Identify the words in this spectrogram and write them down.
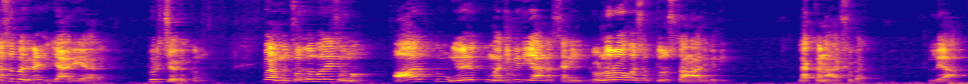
அசுபர்கள் யார் யார்? பிரித்து எடுக்கணும். இப்போ நம்ம சொல்லும் போதே சொன்னோம். ஆறுக்கும் ஏழுக்கும் அதிபதியான சனி ருணரோக சத்துருஸ்தானாதிபதி லக்கண அசுபர். இல்லையா?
